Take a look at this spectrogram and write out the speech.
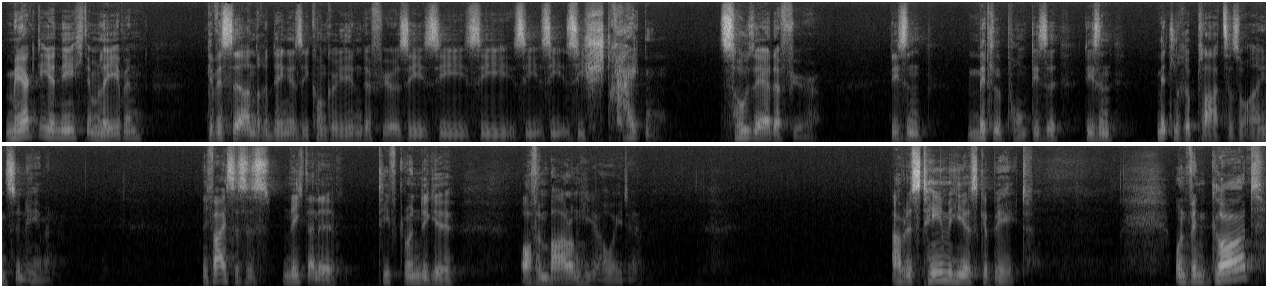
Merkt ihr nicht im Leben gewisse andere Dinge, sie konkurrieren dafür, sie, sie, sie, sie, sie, sie streiten so sehr dafür, diesen Mittelpunkt, diese, diesen mittleren Platz so einzunehmen. Ich weiß, es ist nicht eine tiefgründige Offenbarung hier heute. Aber das Thema hier ist Gebet. Und wenn Gott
